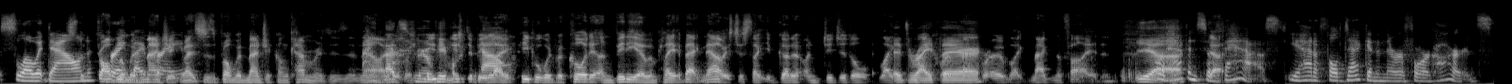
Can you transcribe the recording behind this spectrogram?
slow it It's down. the problem frame with by magic, frame. right? This is the problem with magic on cameras. Is that now That's true. It People used to be now- like people would record it on video and play it back. Now it's just like you've got it on digital, like It's right micro, there. macro, like magnified. And Oh, it Yeah. happened so Yeah. fast. You had a full deck and then there were four cards.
